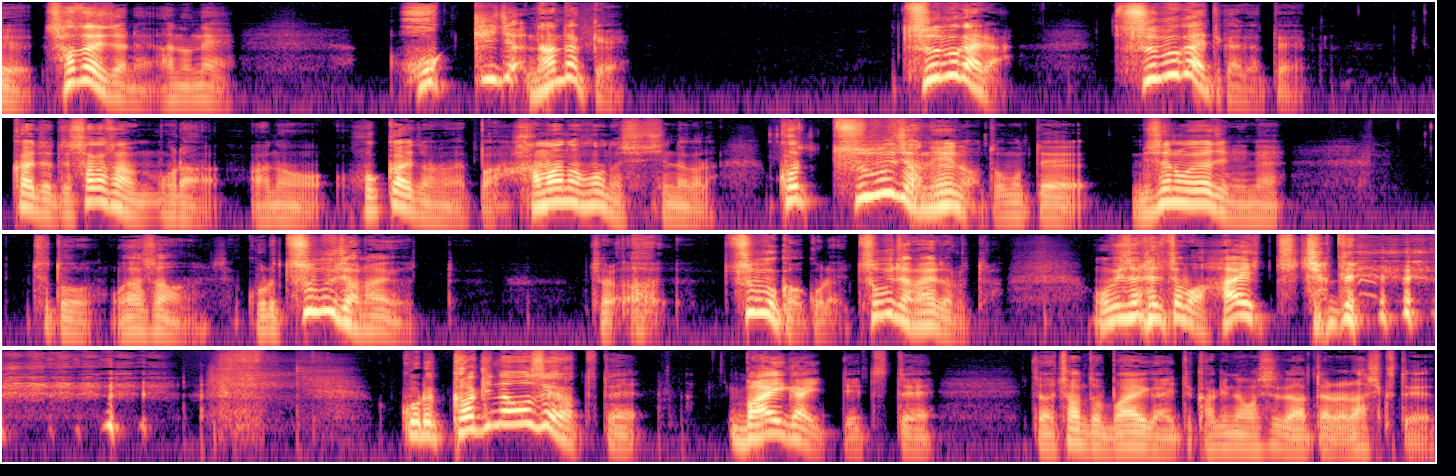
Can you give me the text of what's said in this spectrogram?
の。でサザエじゃないあのねホッキじゃなんだっけ？つぶ貝だ。つぶ貝って書いてあって。書いてあって坂さんほらあの北海道のやっぱ浜の方の出身だから。これ粒じゃねえなと思って店の親父にね「ちょっと親さんこれ粒じゃないよ」って言ったら「あ粒かこれ。粒じゃないだろ」って。お店の人も「はい」って言っちゃって。これ書き直せよって言って「倍貝」ってっつって。だからちゃんと倍貝って書き直してあったらしくて。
